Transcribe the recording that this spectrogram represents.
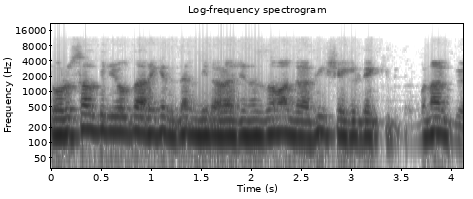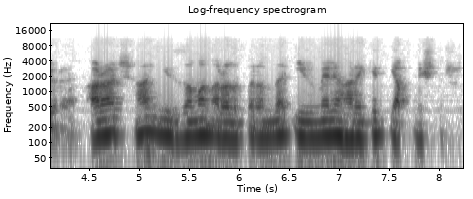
Doğrusal bir yolda hareket eden bir aracın zaman grafiği şekildeki gibidir. Buna göre araç hangi zaman aralıklarında ivmeli hareket yapmıştır?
